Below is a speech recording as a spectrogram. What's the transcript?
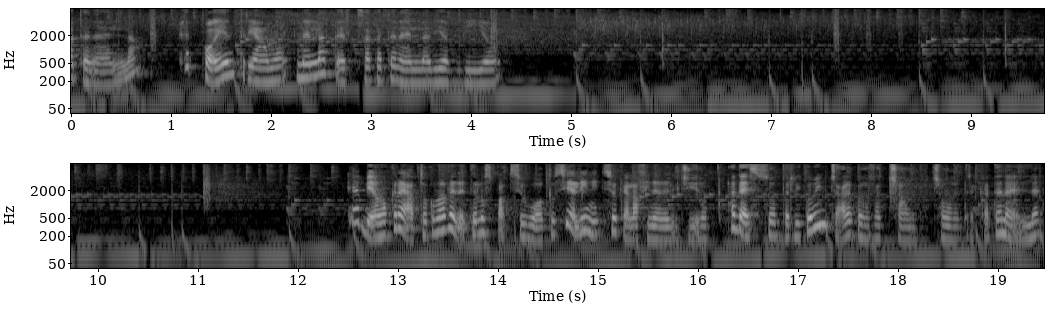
catenella e poi entriamo nella terza catenella di avvio. E abbiamo creato come vedete lo spazio vuoto sia all'inizio che alla fine del giro. Adesso per ricominciare cosa facciamo? Facciamo le 3 catenelle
